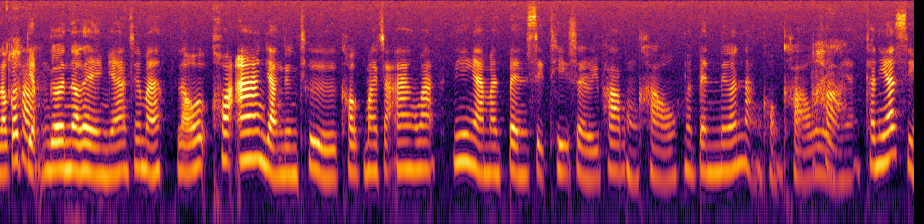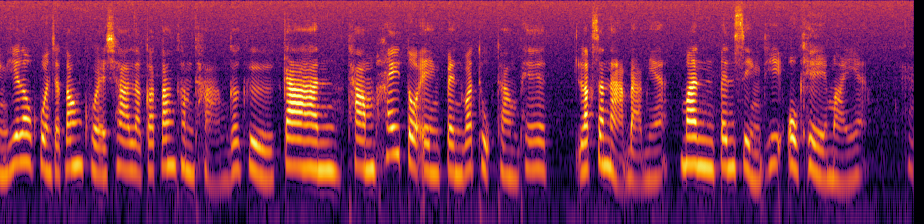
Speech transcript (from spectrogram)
แล้วก็ค่ะเก็บเงินอะไรอย่างเงี้ยใช่ไหมแล้วข้ออ้างอย่างหนึ่งคือเขามักจะอ้างว่านี่ไงมันเป็นสิทธิเสรีภาพของเขา มันเป็นเนื้อหนังของเขาอะไรอย่างเงี้ยคราวเนี้ยสิ่งที่เราควรจะต้อง question แล้วก็ตั้งคำถามก็คือ การทำให้ตัวเองเป็นวัตถุทางเพศลักษณะแบบเนี้ยมันเป็นสิ่งที่โอเคไหมอะอื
